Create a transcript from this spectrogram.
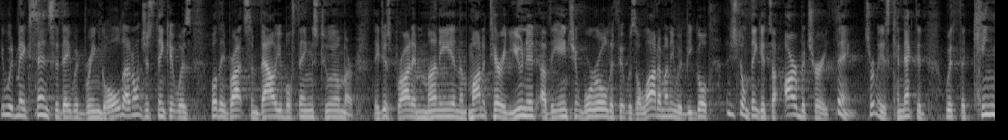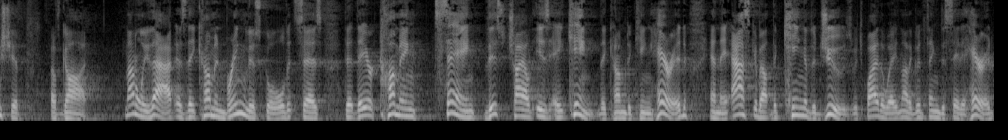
it would make sense that they would bring gold. I don't just think it was, well, they brought some valuable things to him or they just brought him money in the monetary unit of the ancient world. If it was a lot of money, would be gold. I just don't think it's an arbitrary thing. It certainly is connected with the kingship of God. Not only that, as they come and bring this gold, it says that they are coming saying this child is a king. They come to King Herod and they ask about the king of the Jews, which by the way, not a good thing to say to Herod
